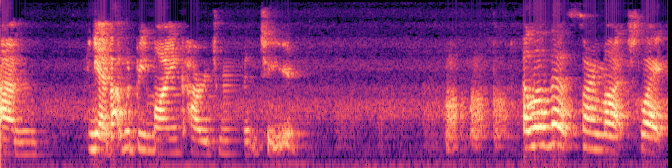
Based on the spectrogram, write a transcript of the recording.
um, yeah, that would be my encouragement to you. I love that so much. Like,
